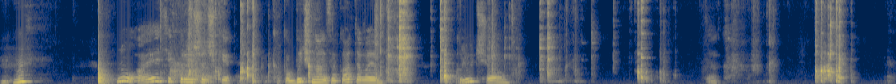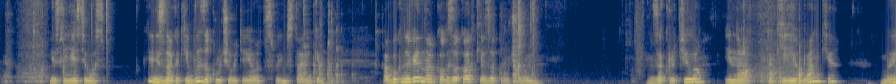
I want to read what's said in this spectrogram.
Угу. Ну, а эти крышечки, как обычно, закатываем ключом. Так. Если есть у вас... Я не знаю, каким вы закручиваете, я вот своим стареньким. Обыкновенно, как закатки, закручиваю. Закрутила. И на такие банки мы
